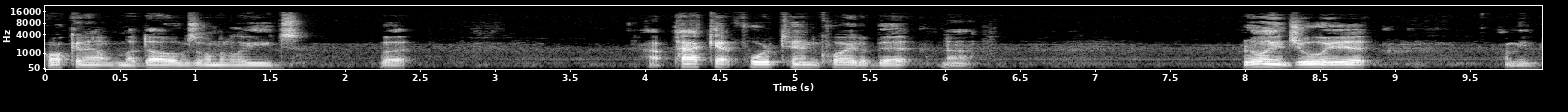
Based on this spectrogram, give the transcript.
walking out with my dogs on my leads. But I pack that 410 quite a bit and I really enjoy it. I mean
